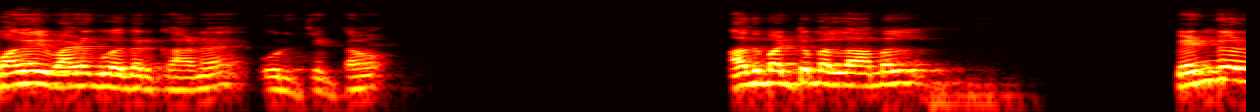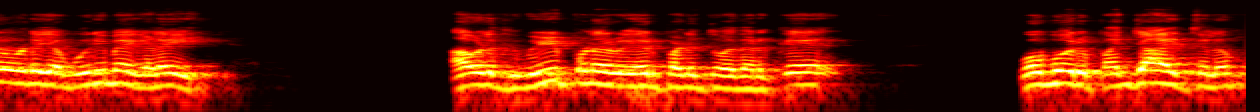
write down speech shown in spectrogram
தொகை வழங்குவதற்கான ஒரு திட்டம். அது மட்டுமல்லாமல் பெண்களுடைய உரிமைகளை அவளுக்கு விழிப்புணர்வு ஏற்படுத்துவதற்கு ஒவ்வொரு பஞ்சாயத்திலும்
